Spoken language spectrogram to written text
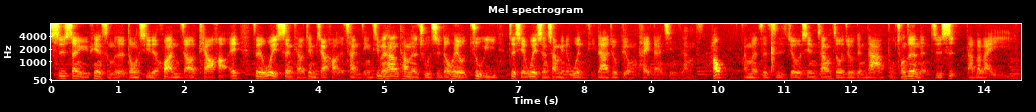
吃生鱼片什么的东西的话，你只要挑好，哎，这个卫生条件比较好的餐厅，基本上他们的厨师都会有注意这些卫生上面的问题，大家就不用太担心这样子。好，那么这次就先这样走，就跟大家补充这个冷知识，大家拜拜。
